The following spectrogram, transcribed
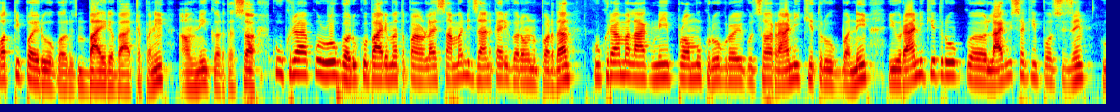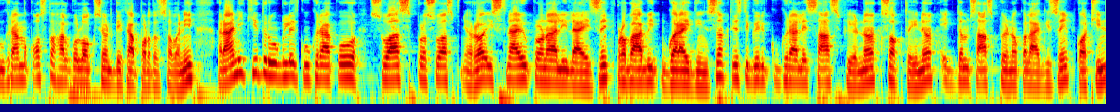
कतिपय रोगहरू बाहिरबाट पनि आउने गर्दछ। कुखुराको रोगहरूको बारेमा तपाईँहरूलाई सामान्य जानकारी गराउनु पर्दा कुखुरामा लाग्ने प्रमुख रोग रहेको छ रानीखेत रोग भन्ने। यो रानीखेत रोग लागिसकेपछि चाहिँ कुखुरामा कस्तो खालको लक्षण देखा पर्दछ भने रानीखेत रोगले कुखुराको श्वास प्रश्वास र स्नायु प्रणालीलाई चाहिँ प्रभावित गराइदिन्छ। त्यस्तै गरी कुखुराले सास फेर्न सक्दैन एकदम सास फेर्नको लागि चाहिँ कठिन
